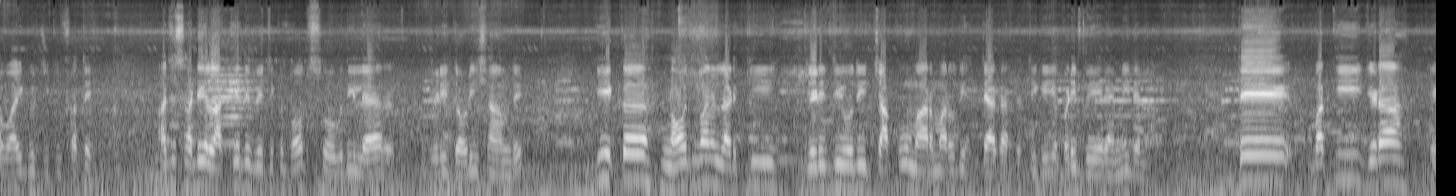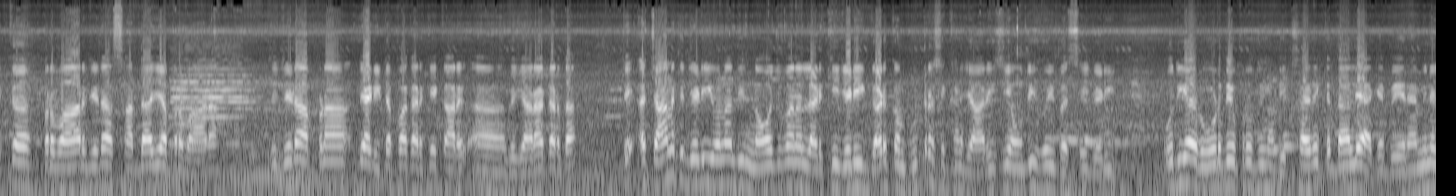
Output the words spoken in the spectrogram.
ਵਾਹਿਗੁਰੂ ਜੀ ਕੀ ਫਤਿਹ। ਅੱਜ ਸਾਡੇ ਇਲਾਕੇ ਦੇ ਵਿੱਚ ਇੱਕ ਬਹੁਤ ਸੋਗ ਦੀ ਲਹਿਰ ਜਿਹੜੀ ਦੌੜੀ ਸ਼ਾਮ ਦੇ, ਕਿ ਇੱਕ ਨੌਜਵਾਨ ਲੜਕੀ ਜਿਹੜੀ ਜੀ ਉਹਦੀ ਚਾਕੂ ਮਾਰ-ਮਾਰ ਉਹਦੀ ਹੱਤਿਆ ਕਰ ਦਿੱਤੀ ਗਈ ਹੈ, ਬੜੀ ਬੇਰਹਿਮੀ ਦੇ ਨਾਲ। ਤੇ ਬਾਕੀ ਜਿਹੜਾ ਇੱਕ ਪਰਿਵਾਰ, ਜਿਹੜਾ ਸਾਦਾ ਜਿਹਾ ਪਰਿਵਾਰ ਆ, ਤੇ ਜਿਹੜਾ ਆਪਣਾ ਦਿਹਾੜੀ ਟੱਪਾ ਕਰਕੇ ਕਰ ਗੁਜ਼ਾਰਾ ਕਰਦਾ, ਤੇ ਅਚਾਨਕ ਜਿਹੜੀ ਉਹਨਾਂ ਦੀ ਨੌਜਵਾਨ ਲੜਕੀ ਜਿਹੜੀ ਗੜ ਕੰਪਿਊਟਰ ਸਿੱਖਣ ਜਾ ਰਹੀ ਸੀ, ਆਉਂਦੀ ਹੋਈ ਬੱਸੇ ਜਿਹੜੀ ਉਹਦੀਆਂ ਰੋਡ ਦੇ ਉੱਪਰੋਂ ਤੁਸੀਂ ਦੇਖ ਸਕਦੇ ਕਿੱਦਾਂ ਲਿਆ ਕੇ ਬੇਰਹਿਮੀ ਨੇ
